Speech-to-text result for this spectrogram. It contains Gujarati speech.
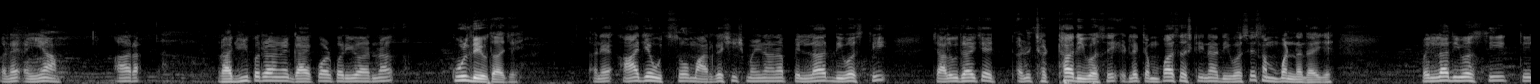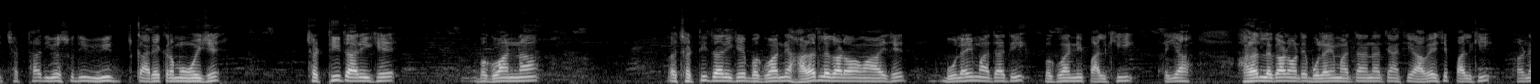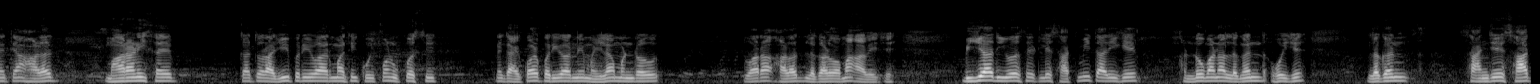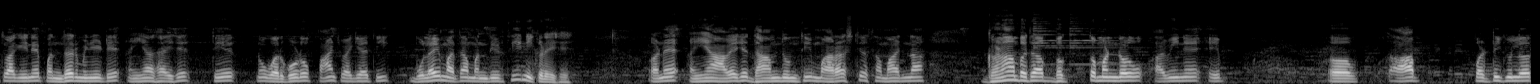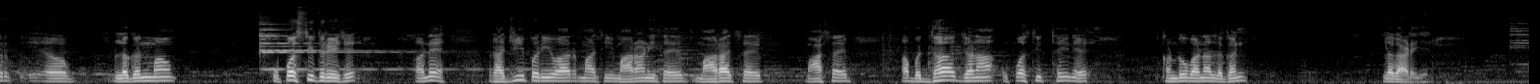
અને અહીંયા આ રાજવીપરા અને ગાયકવાડ પરિવારના કુલદેવતા છે. અને આ જે ઉત્સવ માર્ગશીર્ષ મહિનાના પહેલા દિવસથી ચાલુ થાય છે અને છઠ્ઠા દિવસે, એટલે ચંપાષષ્ઠીના દિવસે સંપન્ન થાય છે. પહેલા દિવસથી તે છઠ્ઠા દિવસ સુધી વિવિધ કાર્યક્રમો હોય છે. છઠ્ઠી તારીખે ભગવાનના છઠ્ઠી તારીખે ભગવાનને હાળદ લગાડવામાં આવે છે. બોલાઈ માતાથી ભગવાનની પાલખી અહીંયા હળદ લગાડવા માટે બોલાઈ માતાના ત્યાંથી આવે છે પાલખી અને ત્યાં હળદ મહારાણી સાહેબ કાં તો રાજવી પરિવારમાંથી કોઈ પણ ઉપસ્થિત અને ગાયકવાડ પરિવારની મહિલા મંડળો દ્વારા હળદ લગાડવામાં આવે છે. બીજા દિવસ એટલે સાતમી તારીખે ખંડોબાના લગ્ન હોય છે. લગ્ન સાંજે સાત વાગીને પંદર મિનિટે અહીંયા થાય છે. તેનો વરઘોડો પાંચ વાગ્યાથી બોલાઈ માતા મંદિરથી નીકળે છે. અને અહીંયા આવે છે ધામધૂમથી મહારાષ્ટ્રીય સમાજના ઘણા બધા ભક્ત મંડળો આવીને એ આ પર્ટિક્યુલર લગ્નમાં ઉપસ્થિત રહે છે. અને રાજવી પરિવારમાંથી મહારાણી સાહેબ, મહારાજ સાહેબ, મા સાહેબ આ બધા જણા ઉપસ્થિત થઈને ખંડોબાના લગ્ન લગાડે છે.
